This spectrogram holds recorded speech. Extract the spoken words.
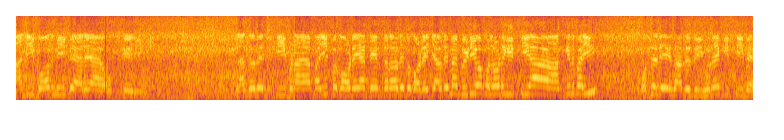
ਹਾਂਜੀ, ਬਹੁਤ ਮੀਂਹ ਪੈ ਰਿਹਾ, ਓਕੇ ਜੀ। ਲੰਗਰ ਵਿੱਚ ਕੀ ਬਣਾਇਆ? ਭਾਜੀ, ਪਕੌੜੇ ਆ, ਤਿੰਨ ਤਰ੍ਹਾਂ ਦੇ ਪਕੌੜੇ ਚੱਲਦੇ। ਮੈਂ ਵੀਡੀਓ ਅਪਲੋਡ ਕੀਤੀ ਆ, ਅੰਕਿਤ ਭਾਜੀ। ਉੱਥੇ ਦੇਖ ਸਕਦੇ ਹੋ ਤੁਸੀਂ, ਹੁਣੇ ਕੀਤੀ ਮੈਂ।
